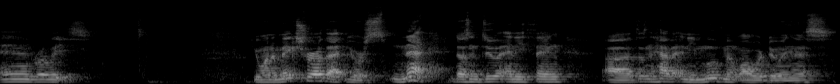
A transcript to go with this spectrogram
and release. You want to make sure that your neck doesn't do anything, uh, doesn't have any movement while we're doing this.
